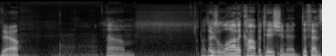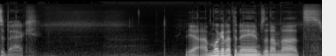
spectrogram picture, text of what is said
Yeah, Um, but there's a lot of competition at defensive back. yeah. I'm looking at the names and I'm not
